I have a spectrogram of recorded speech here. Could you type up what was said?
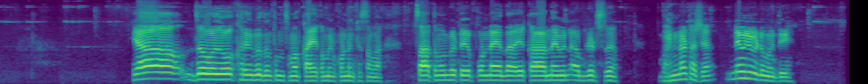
या जवळजवळ खरेदीबद्दल तुमचं मत काय कमेंट करून नक्की सांगा. चा आता मग भेटूया पुन्हा एकदा एका नवीन अपडेट्स भन्नाट अशा नवीन व्हिडिओमध्ये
